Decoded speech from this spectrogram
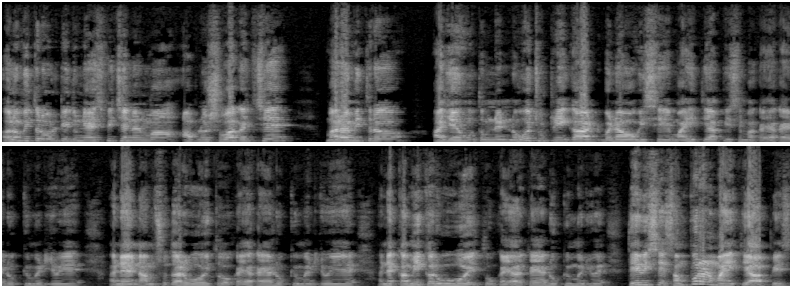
હલો મિત્રો, ઉલટી દુનિયા એસપી ચેનલમાં આપનું સ્વાગત છે. મારા મિત્ર, આજે હું તમને નવો ચૂંટણી કાર્ડ બનાવવા વિશે માહિતી આપીશ. એમાં કયા કયા ડોક્યુમેન્ટ જોઈએ અને નામ સુધારવું હોય તો કયા કયા ડોક્યુમેન્ટ જોઈએ અને કમી કરવું હોય તો કયા કયા ડોક્યુમેન્ટ જોઈએ તે વિશે સંપૂર્ણ માહિતી આપીશ.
